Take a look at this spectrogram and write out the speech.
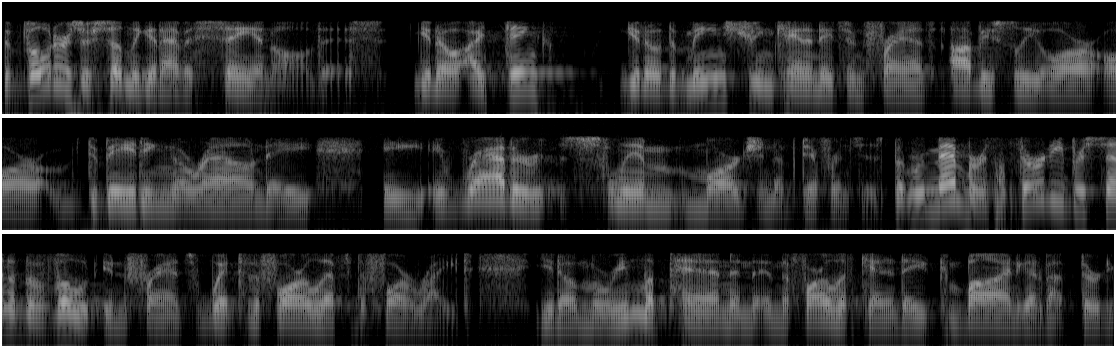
the voters are suddenly going to have a say in all this. You know, I think you know, the mainstream candidates in France obviously are, are debating around a, a, a rather slim margin of differences. But remember, 30% of the vote in France went to the far left, the far right. You know, Marine Le Pen and, and the far left candidate combined got about 30%.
